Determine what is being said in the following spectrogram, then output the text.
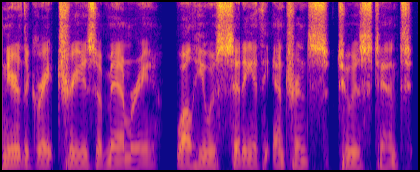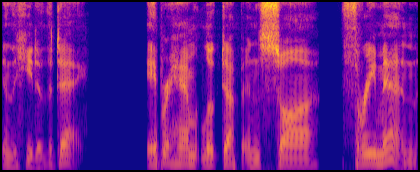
near the great trees of Mamre while he was sitting at the entrance to his tent in the heat of the day. Abraham looked up and saw three men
